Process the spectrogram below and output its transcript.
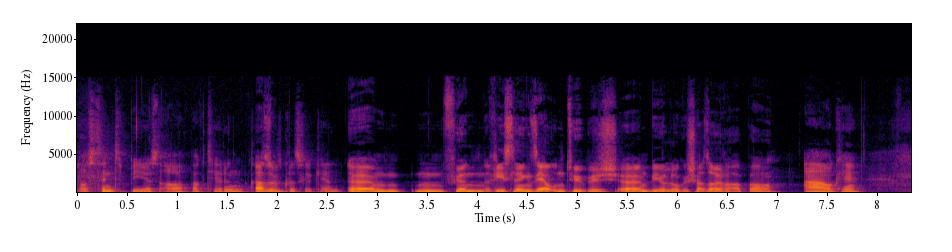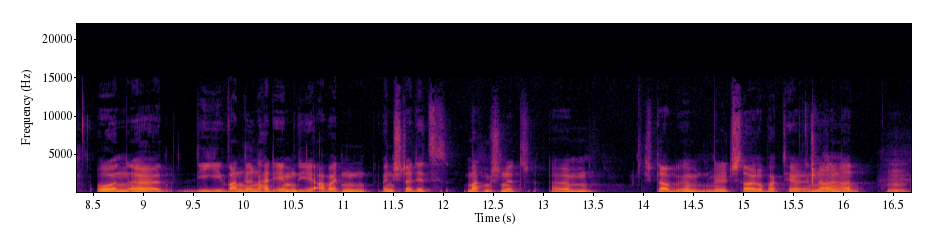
Was sind BSA-Bakterien? Kannst Also- du das kurz erklären? Ähm, für einen Riesling sehr untypisch äh, ein biologischer Säureabbau. Ah, okay. Und äh, die wandeln halt eben, die arbeiten, wenn ich das jetzt, mach mich nicht, ähm, ich glaube, mit Milchsäurebakterien Klar, sind das. Hm.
